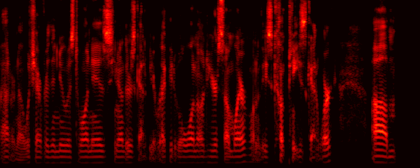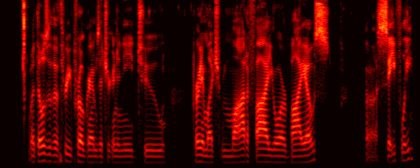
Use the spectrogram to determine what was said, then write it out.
I don't know, whichever the newest one is. You know, there's got to be a reputable one on here somewhere. One of these companies got to work. Um, but those are the three programs that you're going to need to pretty much modify your BIOS uh, safely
